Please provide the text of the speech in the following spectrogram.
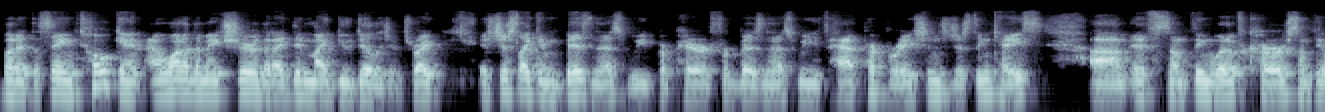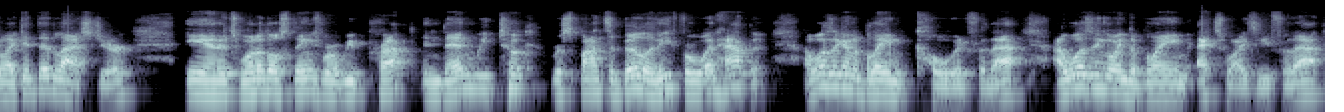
But at the same token, I wanted to make sure that I did my due diligence, right? It's just like in business, we prepared for business. We've had preparations just in case um, if something would occur, something like it did last year. And it's one of those things where we prepped and then we took responsibility for what happened. I wasn't going to blame COVID for that. I wasn't going to blame XYZ for that.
